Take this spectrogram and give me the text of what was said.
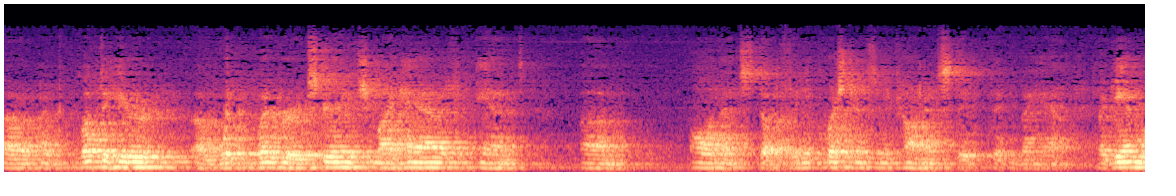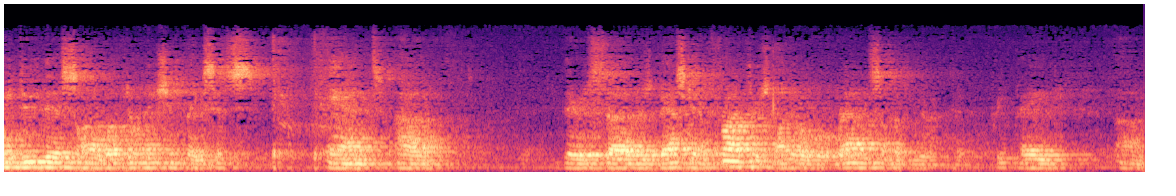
Uh, I'd love to hear uh, what, whatever experience you might have and um, all of that stuff. Any questions, any comments that, that you may have. Again, we do this on a love donation basis. And uh, there's, uh, there's a basket in front, there's one go around, some of you have prepaid. Um,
